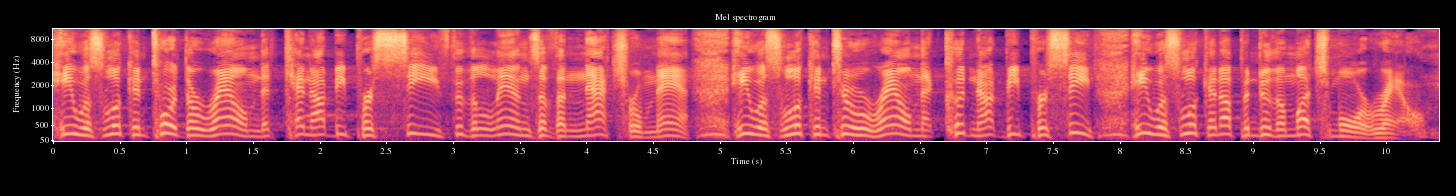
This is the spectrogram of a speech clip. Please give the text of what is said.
He was looking toward the realm that cannot be perceived through the lens of the natural man. He was looking to a realm that could not be perceived. He was looking up into the much more realm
